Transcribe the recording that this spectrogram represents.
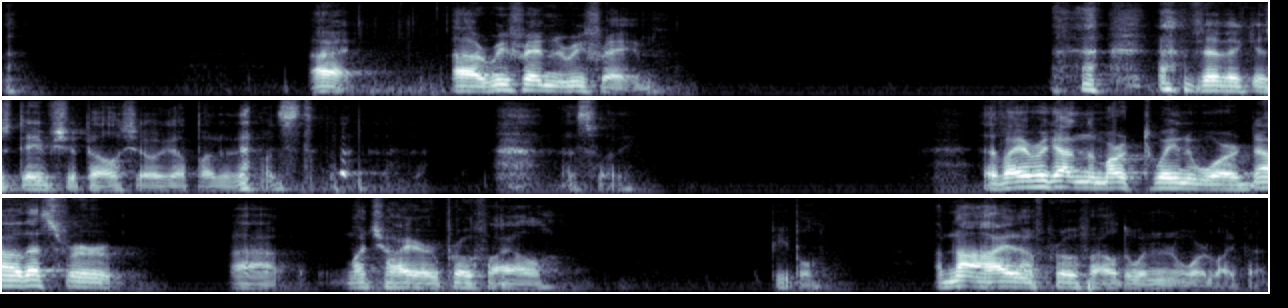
All right. Uh, reframe the reframe. Vivek is Dave Chappelle showing up unannounced. That's funny. Have I ever gotten the Mark Twain Award? No, that's for uh, much higher profile people. I'm not high enough profile to win an award like that.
